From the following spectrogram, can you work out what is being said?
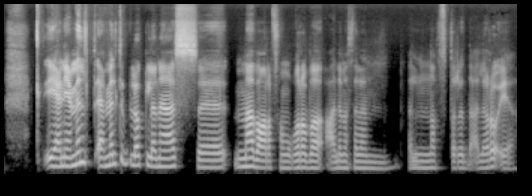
يعني عملت عملت block لناس آه، ما بعرفهم غرباء على مثلا فلنفترض على رؤيا.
